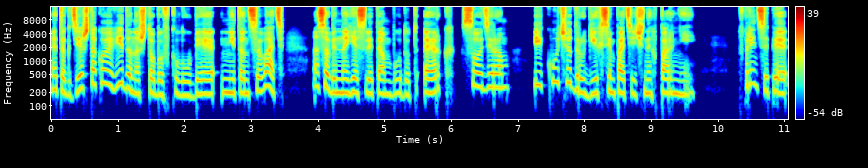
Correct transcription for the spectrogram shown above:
Это где ж такое видано, чтобы в клубе не танцевать? особенно если там будут Эрк с Одером и куча других симпатичных парней. В принципе,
